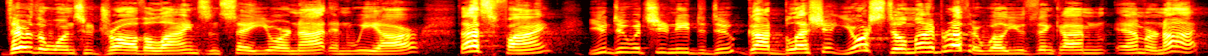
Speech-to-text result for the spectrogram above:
They're the ones who draw the lines and say, You're not and we are. That's fine. You do what you need to do. God bless you. You're still my brother. Well, you think I am or not,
